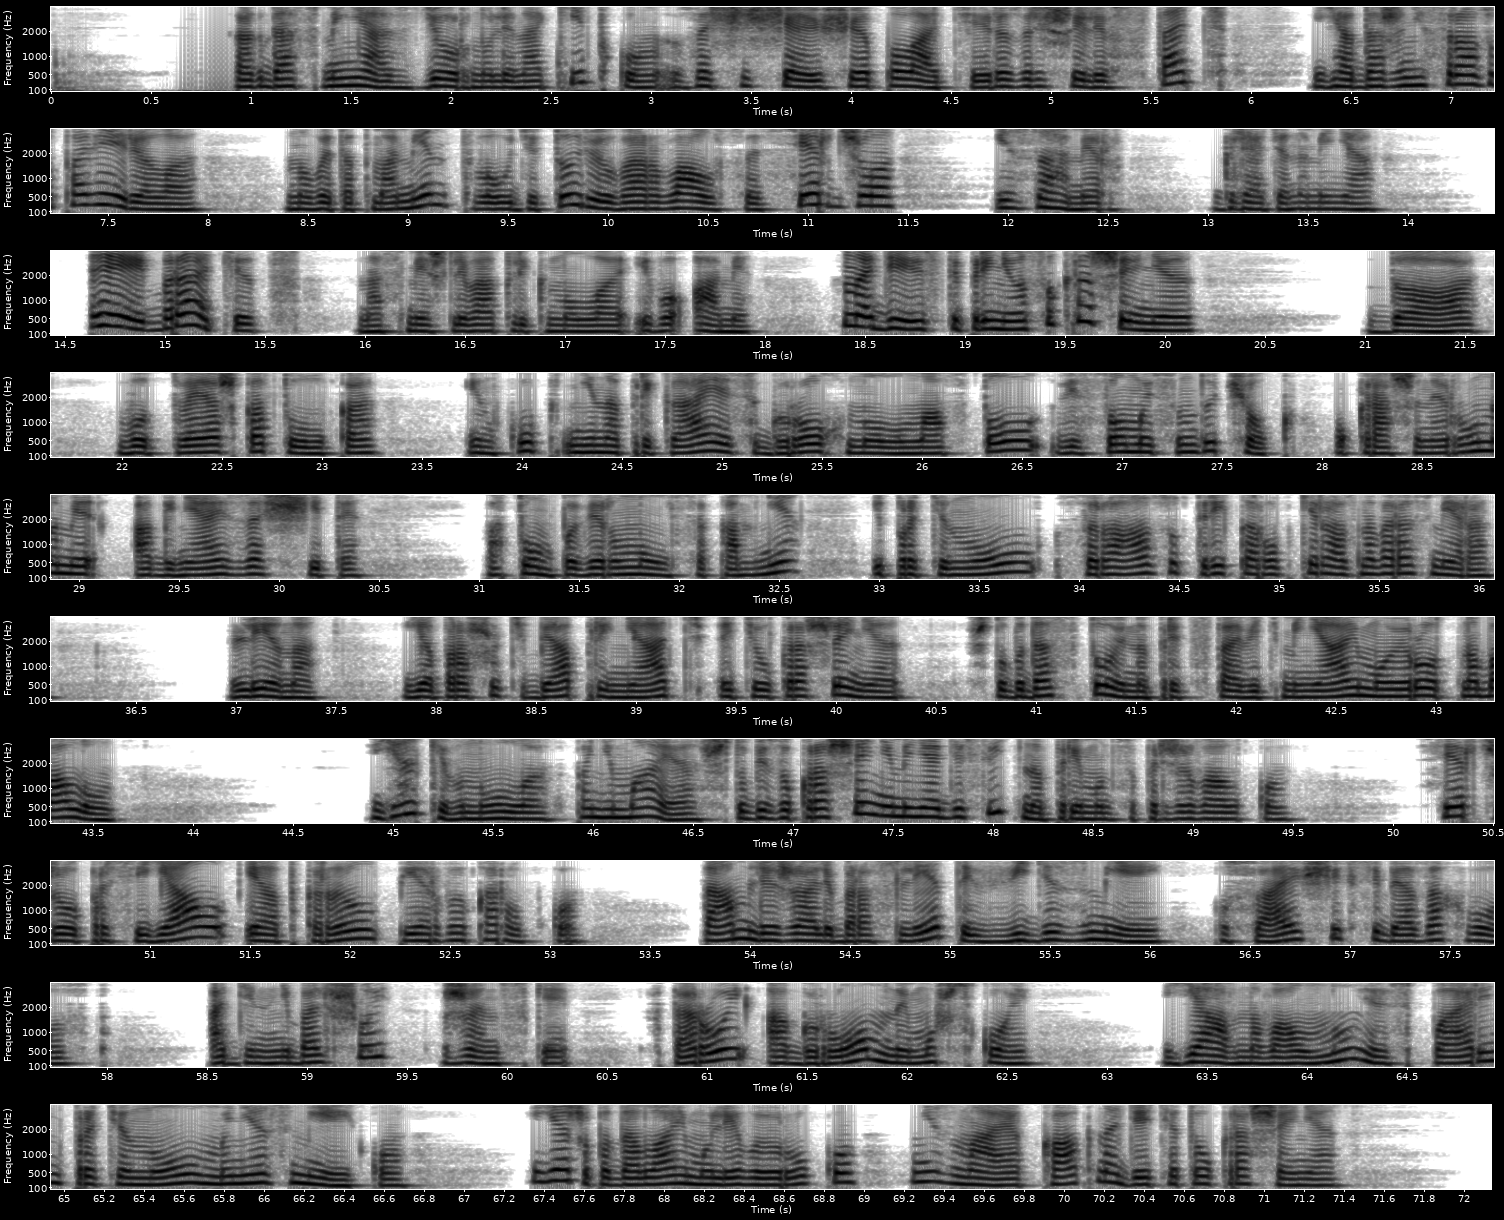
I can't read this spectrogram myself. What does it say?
Когда с меня сдернули накидку, защищающее платье, и разрешили встать, я даже не сразу поверила. Но в этот момент в аудиторию ворвался Серджио и замер, глядя на меня. «Эй, братец!» — насмешливо окликнула его Ами. «Надеюсь, ты принес украшения?» «Да, вот твоя шкатулка». Инкуб, не напрягаясь, грохнул на стол весомый сундучок, украшенный рунами огня и защиты — Потом повернулся ко мне и протянул сразу три коробки разного размера. «Лена, я прошу тебя принять эти украшения, чтобы достойно представить меня и мой род на балу». Я кивнула, понимая, что без украшений меня действительно примут за приживалку. Серджио просиял и открыл первую коробку. Там лежали браслеты в виде змей, кусающих себя за хвост. Один небольшой, женский, второй огромный мужской. Явно волнуясь, парень протянул мне змейку. Я же подала ему левую руку, не зная, как надеть это украшение.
